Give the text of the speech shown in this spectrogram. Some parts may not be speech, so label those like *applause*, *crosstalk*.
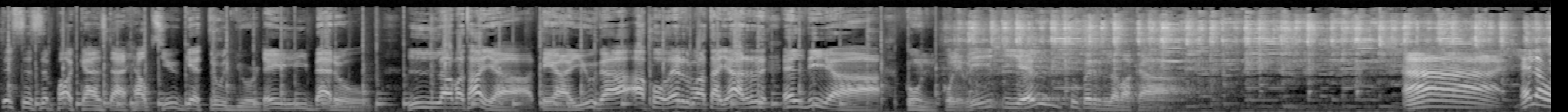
This is the podcast that helps you get through your daily battle. La batalla te ayuda a poder batallar el día con Colibrí y el Super Lavaca. Ah, hello.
